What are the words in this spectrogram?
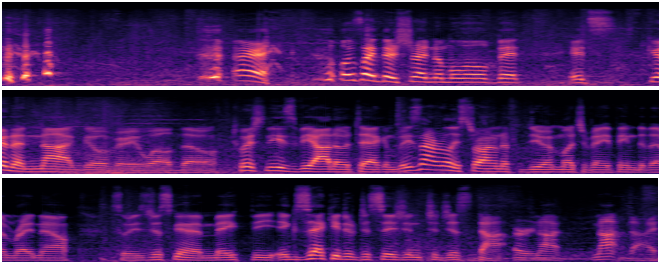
Alright. Looks like they're shredding him a little bit. It's gonna not go very well though. Twitch needs to be auto attacking, but he's not really strong enough to do much of anything to them right now. So he's just gonna make the executive decision to just die or not not die.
